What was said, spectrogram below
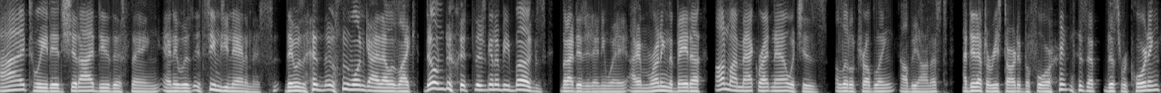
I tweeted, "Should I do this thing?" And it was it seemed unanimous. There was, there was one guy that was like, "Don't do it. There's going to be bugs." But I did it anyway. I am running the beta on my Mac right now, which is a little troubling, I'll be honest. I did have to restart it before this this recording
